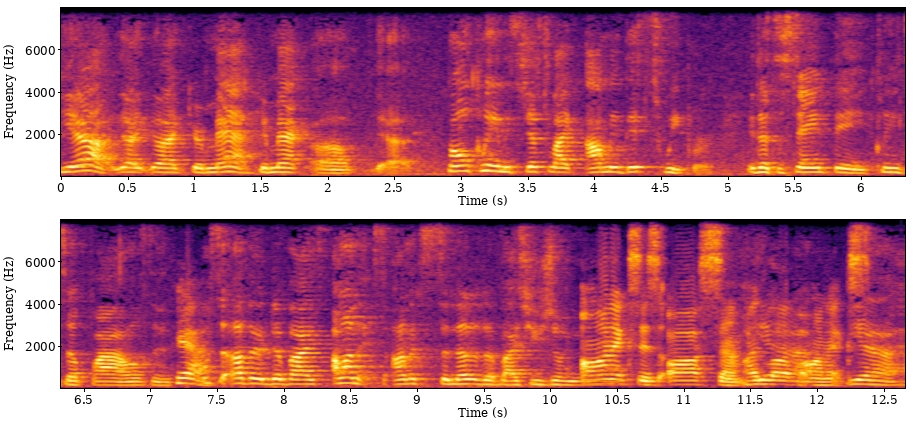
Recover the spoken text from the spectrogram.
Yeah, like, like your Mac. Your Mac uh, phone clean is just like Omni Disk Sweeper. It does the same thing, cleans up files. And Yeah. what's the other device? Onyx. Onyx is another device used on your Mac. Onyx is awesome. I love Onyx. Yeah.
